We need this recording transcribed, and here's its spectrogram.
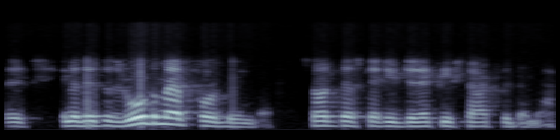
you know there's a roadmap for doing that. It's not just that you directly start with the math.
